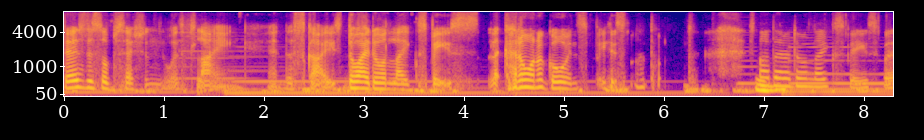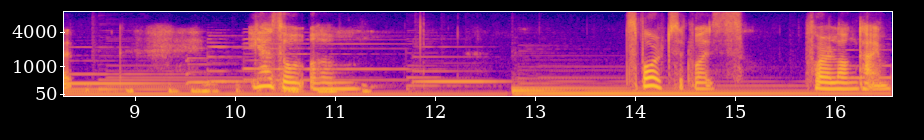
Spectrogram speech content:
there's this obsession with flying and the skies though i don't like space. Like i don't want to go in space. It's not that i don't like space but yeah so um sports it was for a long time.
